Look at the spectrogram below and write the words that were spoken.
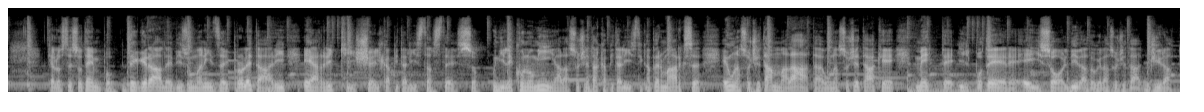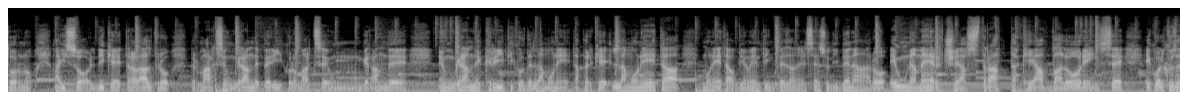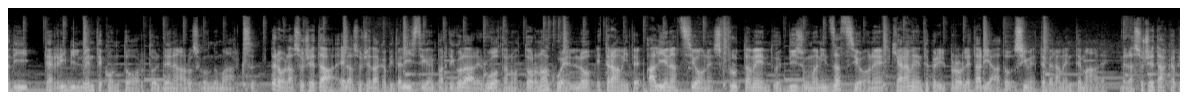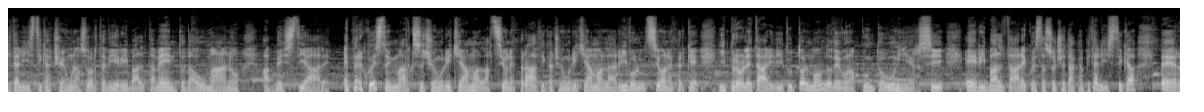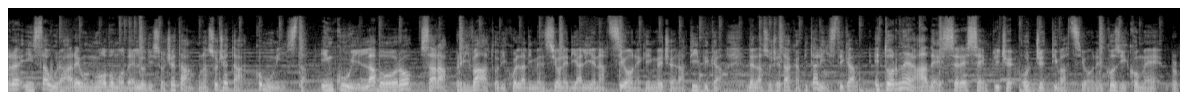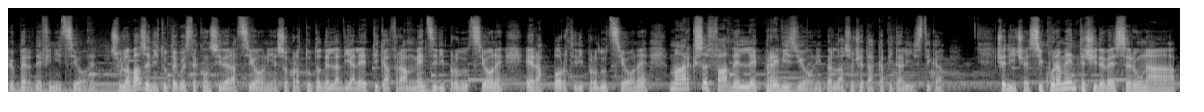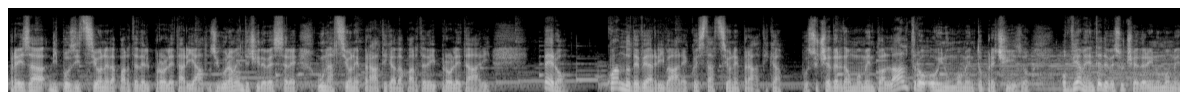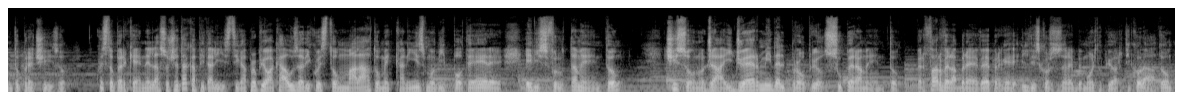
che allo stesso tempo degrada e disumanizza i proletari e arricchisce il capitalista stesso. Quindi l'economia, la società capitalistica per Marx è una società malata, una società che mette il potere e i soldi, dato che la società gira attorno ai soldi, che tra l'altro per Marx è un grande pericolo. Marx è un grande, è un grande critico della moneta, perché la moneta, moneta ovviamente intesa nel senso di denaro, è una merce astratta che ha valore in sé, è qualcosa di terribilmente leggermente contorto il denaro, secondo Marx. Però la società e la società capitalistica in particolare ruotano attorno a quello e tramite alienazione, sfruttamento e disumanizzazione, chiaramente per il proletariato si mette veramente male. Nella società capitalistica c'è una sorta di ribaltamento da umano a bestiale. E per questo in Marx c'è un richiamo all'azione pratica, c'è un richiamo alla rivoluzione, perché i proletari di tutto il mondo devono appunto unirsi e ribaltare questa società capitalistica per instaurare un nuovo modello modello di società, una società comunista, in cui il lavoro sarà privato di quella dimensione di alienazione che invece era tipica della società capitalistica e tornerà ad essere semplice oggettivazione, così com'è proprio per definizione. Sulla base di tutte queste considerazioni e soprattutto della dialettica fra mezzi di produzione e rapporti di produzione, Marx fa delle previsioni per la società capitalistica. Cioè dice, sicuramente ci deve essere una presa di posizione da parte del proletariato, sicuramente ci deve essere un'azione pratica da parte dei proletari, però quando deve arrivare questa azione pratica? Può succedere da un momento all'altro o in un momento preciso? Ovviamente deve succedere in un momento preciso. Questo perché nella società capitalistica, proprio a causa di questo malato meccanismo di potere e di sfruttamento, ci sono già i germi del proprio superamento. Per farvela breve, perché il discorso sarebbe molto più articolato,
